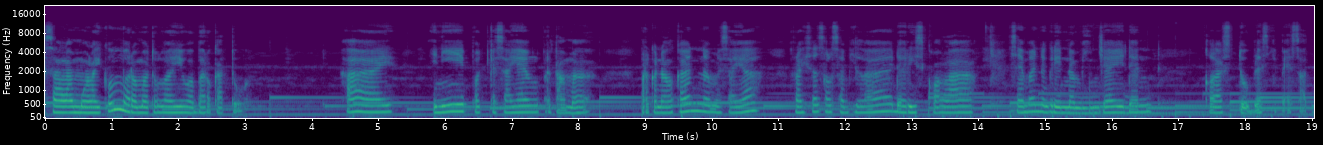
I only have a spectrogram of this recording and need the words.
Assalamualaikum warahmatullahi wabarakatuh. Hai, ini podcast saya yang pertama. Perkenalkan, nama saya Raisa Salsabila dari sekolah SMA Negeri 6 Binjai dan kelas 12 IPS 1.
